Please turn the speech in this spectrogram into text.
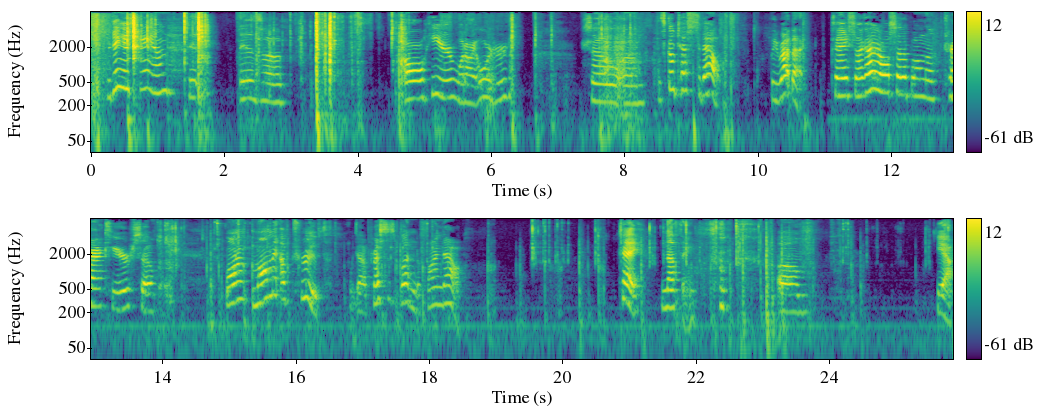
everything is scanned. It is uh, all here, what I ordered. So, um, let's go test it out. Be right back. Okay, so I got it all set up on the track here, so moment of truth. We gotta press this button to find out. Okay, nothing. um, yeah.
